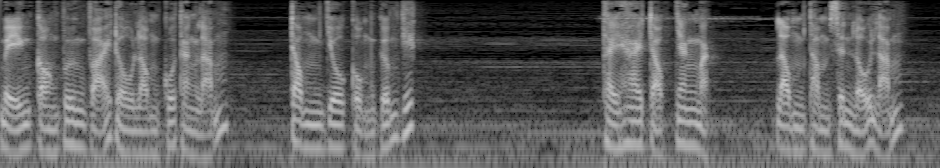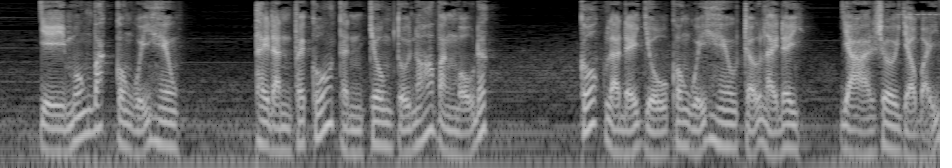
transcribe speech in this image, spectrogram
Miệng còn vương vải đồ lòng của thằng Lẫm, Trông vô cùng gớm ghiếc. Thầy hai trọc nhăn mặt, Lòng thầm xin lỗi Lẫm, Vì muốn bắt con quỷ heo. Thầy đành phải cố tình chôn tụi nó bằng mộ đất. Cốt là để dụ con quỷ heo trở lại đây Và rơi vào bẫy.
